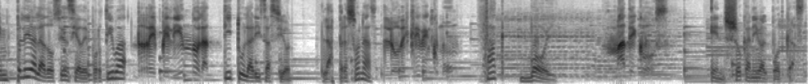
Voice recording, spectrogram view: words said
emplea la docencia deportiva repeliendo la titularización. Las personas lo describen como un fuckboy. Matecos. En Yo Caníbal Podcast.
